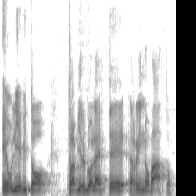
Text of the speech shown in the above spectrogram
è un lievito tra virgolette rinnovato.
